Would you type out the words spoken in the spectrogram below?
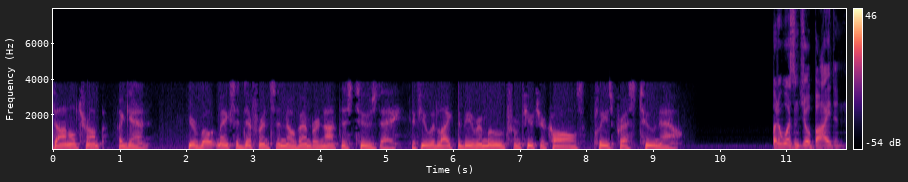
Donald Trump again. Your vote makes a difference in November, not this Tuesday. If you would like to be removed from future calls, please press 2 now. But it wasn't Joe Biden.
